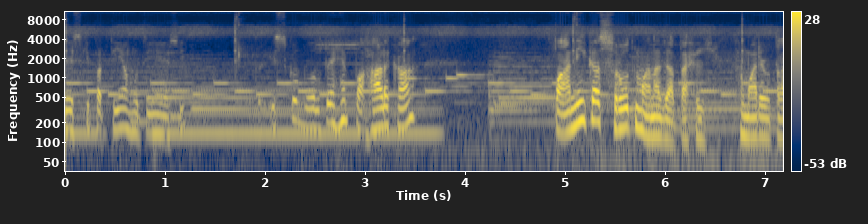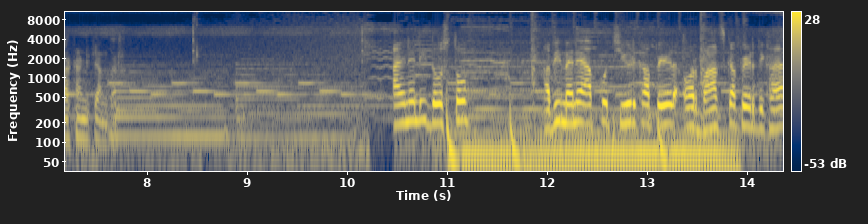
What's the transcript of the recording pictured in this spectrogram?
ये इसकी पत्तियाँ होती हैं ऐसी। तो इसको बोलते हैं पहाड़ का पानी का स्रोत माना जाता है हमारे उत्तराखंड के अंदर। फाइनली दोस्तों, अभी मैंने आपको चीड़ का पेड़ और बाँस का पेड़ दिखाया।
